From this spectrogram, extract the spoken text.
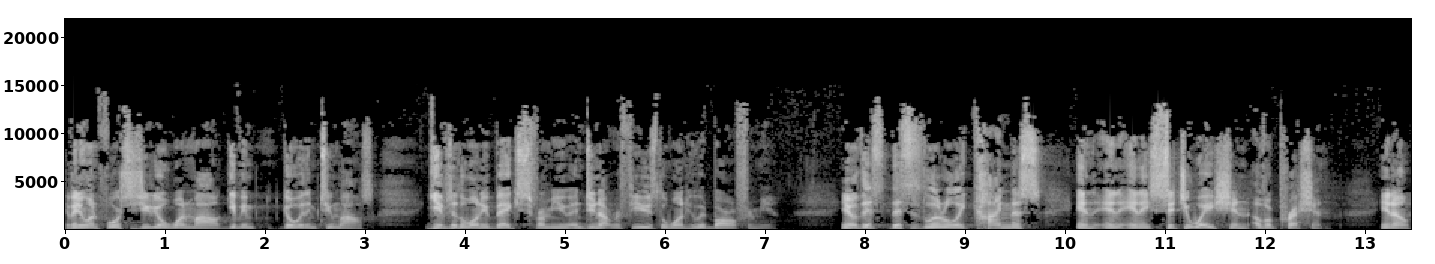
If anyone forces you to go one mile, give him go with him two miles. Give to the one who begs from you, and do not refuse the one who would borrow from you. You know this this is literally kindness in in, in a situation of oppression. You know,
